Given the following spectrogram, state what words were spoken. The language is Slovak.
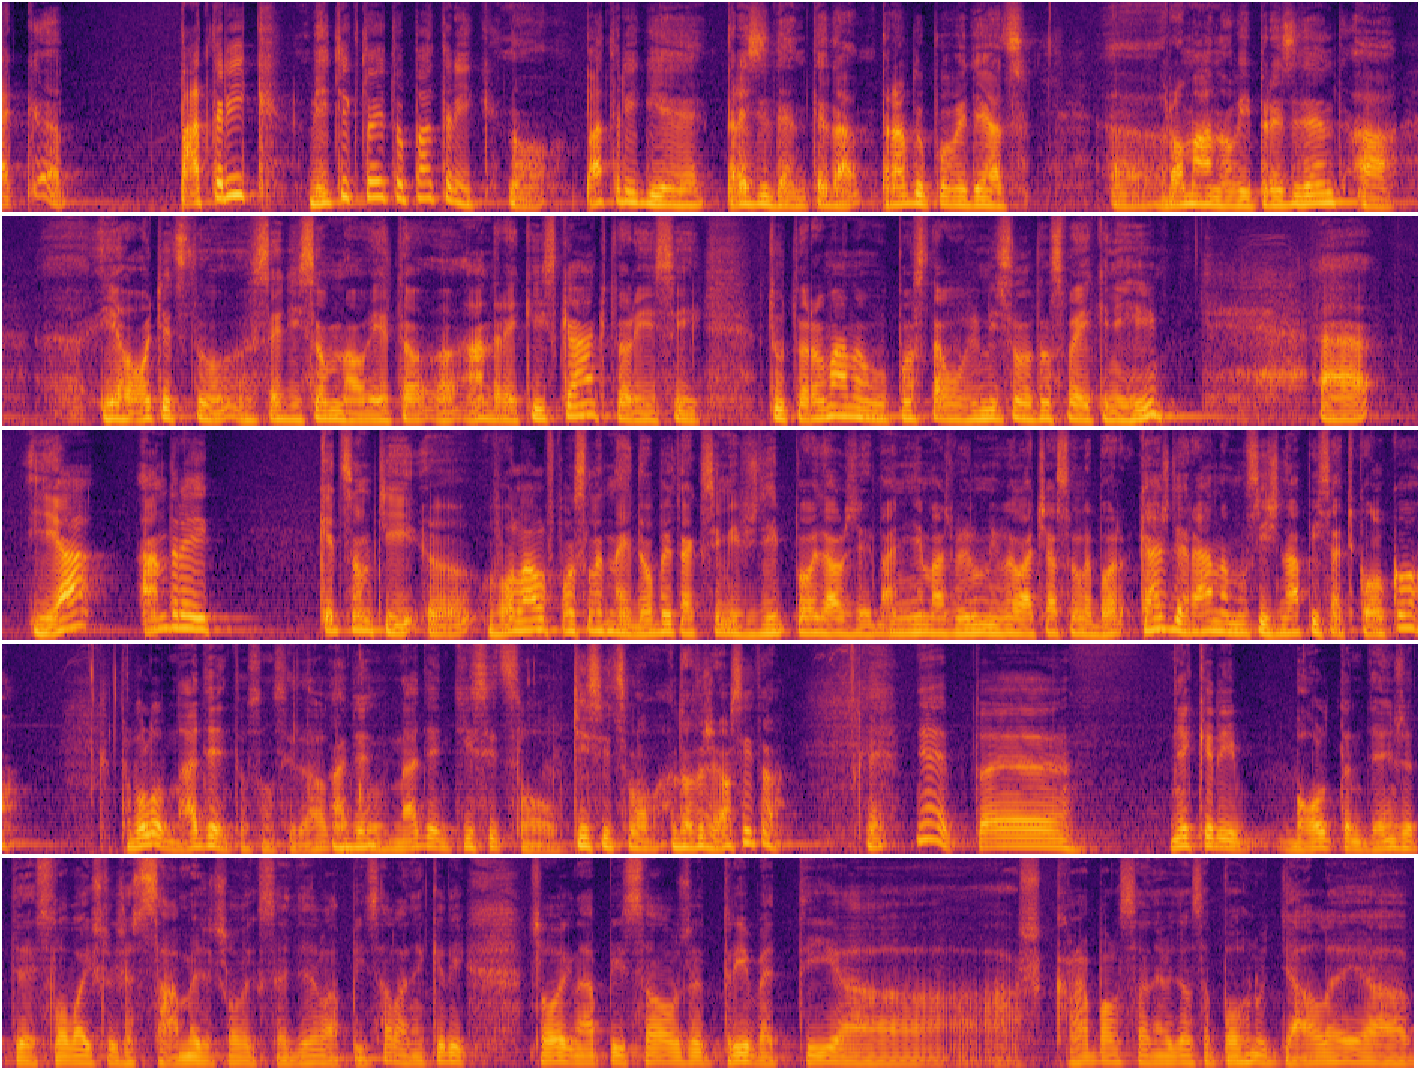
tak e, Patrik, viete, kto je to Patrik? No, Patrik je prezident, teda pravdu povediac, e, Románový prezident a jeho otec tu sedí so mnou. Je to Andrej Kiska, ktorý si túto románovú postavu vymyslel do svojej knihy. Ja, Andrej, keď som ti volal v poslednej dobe, tak si mi vždy povedal, že ani nemáš veľmi veľa času, lebo každé ráno musíš napísať koľko? To bolo na deň, to som si dal. Na deň? Na deň tisíc slov. Tisíc slov. A dodržal si to? Nie, Nie to je... Niekedy bol ten deň, že tie slova išli, že same, že človek sedel a písal a niekedy človek napísal, že tri vety a, a škrabal sa, nevedel sa pohnúť ďalej a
